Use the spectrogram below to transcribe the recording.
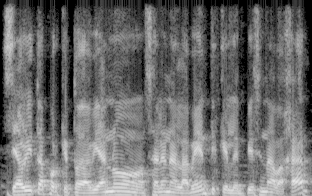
sea ahorita porque todavía no salen a la venta y que le empiecen a bajar.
